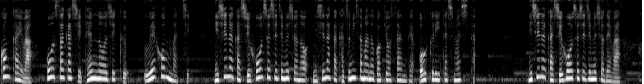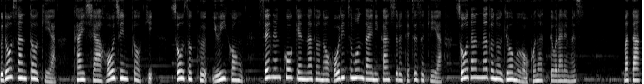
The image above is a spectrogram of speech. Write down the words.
今回は大阪市天王寺区上本町西中司法書士事務所の西中和美様のご協賛でお送りいたしました。西中司法書士事務所では不動産登記や会社法人登記相続遺言青年貢献などの法律問題に関する手続きや相談などの業務を行っておられます。また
